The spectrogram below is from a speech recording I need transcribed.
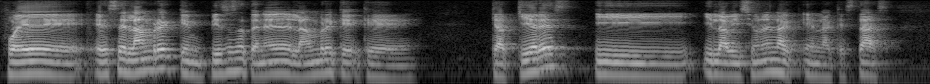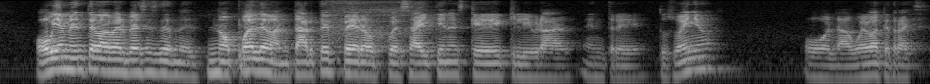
fue, es el hambre que empiezas a tener, el hambre que, que, que adquieres y, y, la visión en la, en la que estás. Obviamente va a haber veces donde no puedes levantarte, pero pues ahí tienes que equilibrar entre tu sueño o la hueva que traes.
